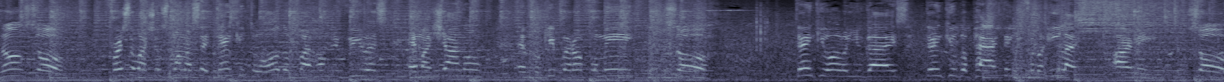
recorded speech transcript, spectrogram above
No, know? so first of all, I just want to say thank you to all the 500 viewers and my channel and for keeping it up for me. So thank you all of you guys. Thank you the pack. Thank you for the Eli Army. So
